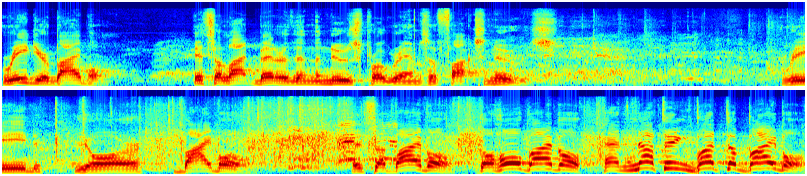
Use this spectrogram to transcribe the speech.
Read your Bible. It's a lot better than the news programs of Fox News. read your Bible. It's the Bible, the whole Bible, and nothing but the Bible.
